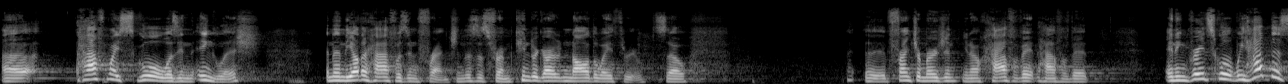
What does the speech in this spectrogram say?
Uh, half my school was in English, and then the other half was in French. And this is from kindergarten all the way through. So, uh, French immersion, you know, half of it, half of it. And in grade school, we had this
